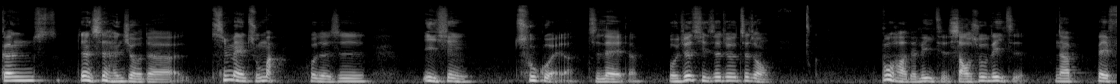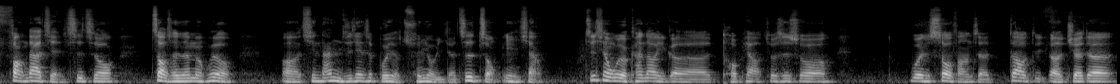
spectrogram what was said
跟认识很久的青梅竹马或者是异性出轨了之类的。我觉得其实就是这种不好的例子，少数例子，那被放大检视之后，造成人们会有呃，其实男女之间是不会有纯友谊的这种印象。之前我有看到一个投票，就是说问受访者到底呃觉得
